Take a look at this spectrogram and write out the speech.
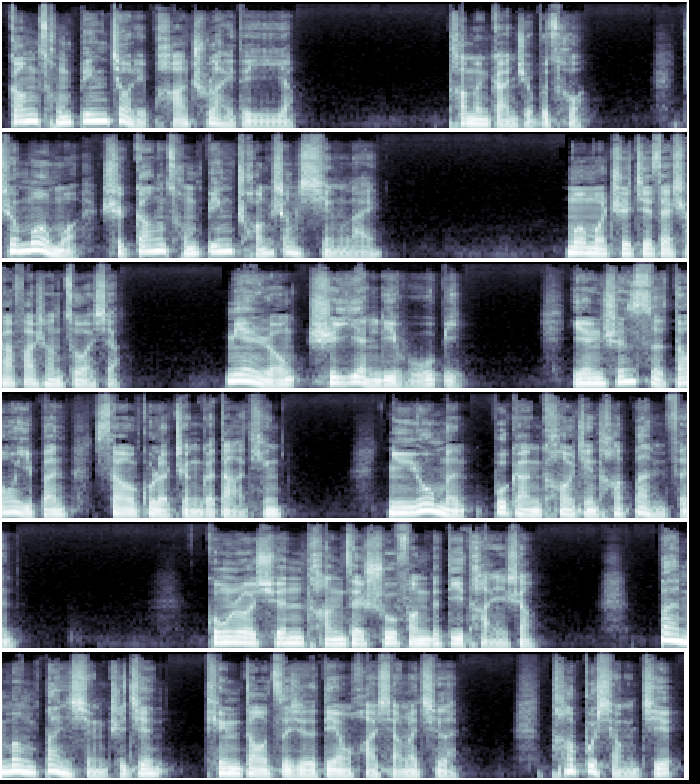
刚从冰窖里爬出来的一样。他们感觉不错，这默默是刚从冰床上醒来。默默直接在沙发上坐下，面容是艳丽无比，眼神似刀一般扫过了整个大厅，女佣们不敢靠近她半分。龚若轩躺在书房的地毯上，半梦半醒之间，听到自己的电话响了起来，他不想接，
